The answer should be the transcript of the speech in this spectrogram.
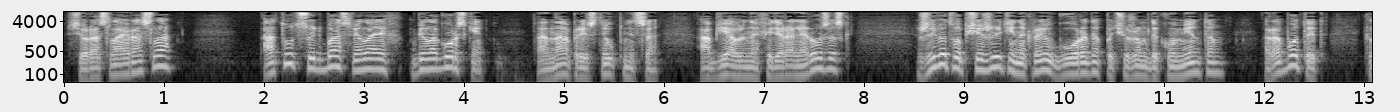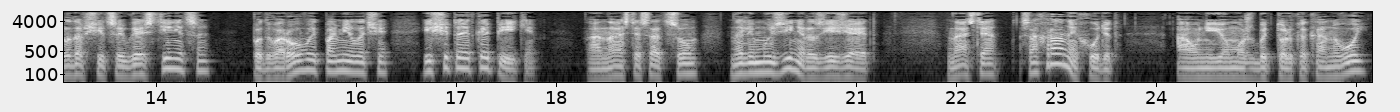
все росла и росла. А тут судьба свела их Белогорске. Она, преступница, объявленная в федеральный розыск, живет в общежитии на краю города по чужим документам, работает кладовщицей в гостинице, подворовывает по мелочи и считает копейки. А Настя с отцом на лимузине разъезжает. Настя с охраной ходит, а у нее может быть только конвой.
